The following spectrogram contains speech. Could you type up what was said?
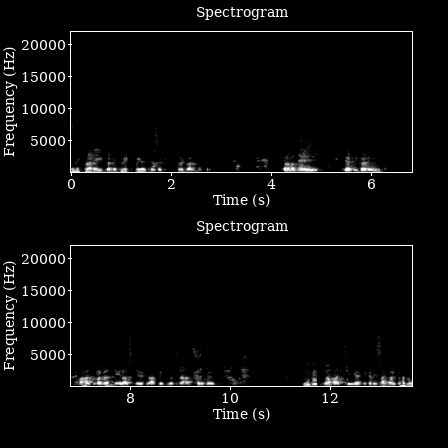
इलेक्ट्रॉनिक आणि प्रिंट सगळे पत्रकार मित्र. खरं म्हणजे या ठिकाणी महात्मा गांधी राष्ट्रीय ग्रामीण योजना अंतर्गत विविध कामाची या ठिकाणी सांगड घालून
